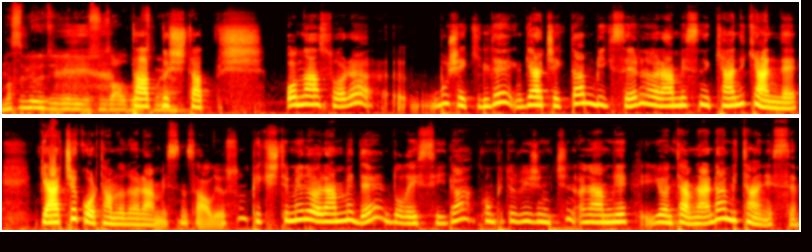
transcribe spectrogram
Nasıl bir ödül veriyorsunuz algoritmaya? Tatlış tatlış. Ondan sonra e, bu şekilde gerçekten bilgisayarın öğrenmesini kendi kendine gerçek ortamdan öğrenmesini sağlıyorsun. Pekiştirmeli öğrenme de dolayısıyla computer vision için önemli yöntemlerden bir tanesi.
